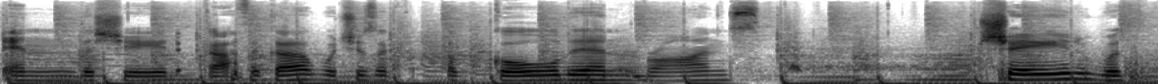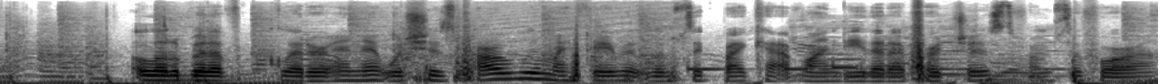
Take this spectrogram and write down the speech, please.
in the shade Gothica, which is a, a golden bronze shade with a little bit of glitter in it, which is probably my favorite lipstick by Kat Von D that I purchased from Sephora.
